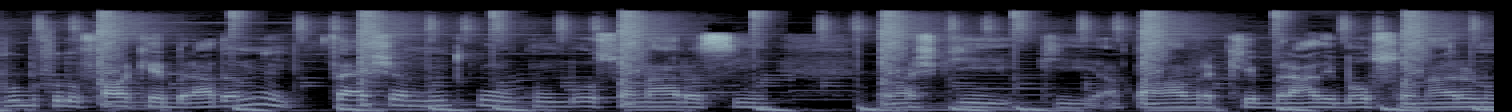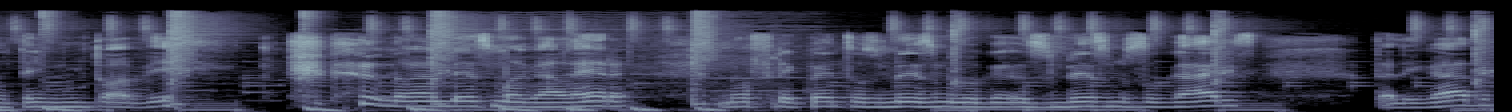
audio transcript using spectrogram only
público do Fala Quebrada não fecha muito com, com o Bolsonaro assim. Eu acho que, que a palavra quebrada e Bolsonaro não tem muito a ver. não é a mesma galera, não frequenta os mesmos, lugares, os mesmos lugares, tá ligado?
